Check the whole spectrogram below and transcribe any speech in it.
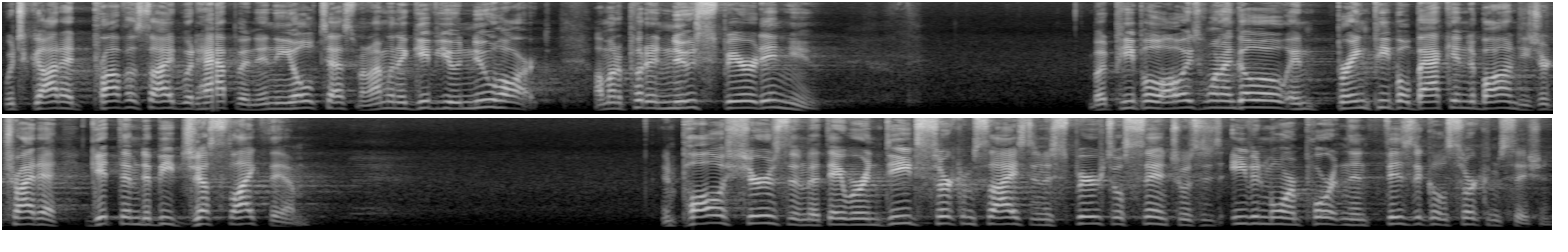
which God had prophesied would happen in the Old Testament. I'm going to give you a new heart, I'm going to put a new spirit in you. But people always want to go and bring people back into bondage or try to get them to be just like them. And Paul assures them that they were indeed circumcised in a spiritual sense, which is even more important than physical circumcision.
